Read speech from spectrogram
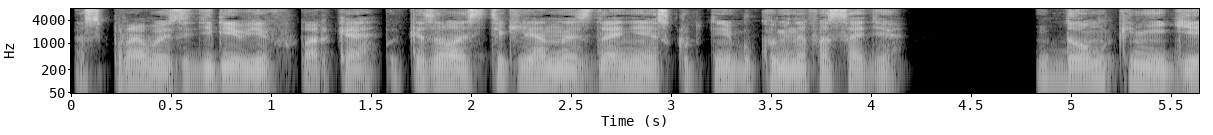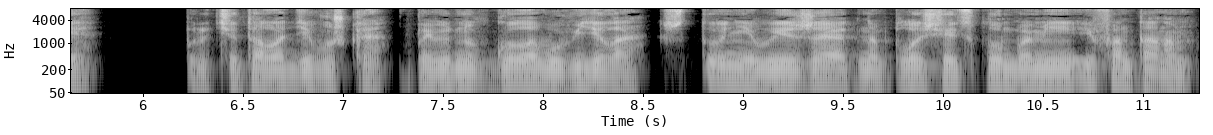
А справа из-за деревьев парка показалось стеклянное здание с крупными буквами на фасаде. «Дом книги», – прочитала девушка. Повернув голову, увидела, что они выезжают на площадь с клумбами и фонтаном.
